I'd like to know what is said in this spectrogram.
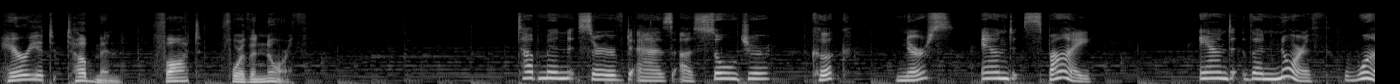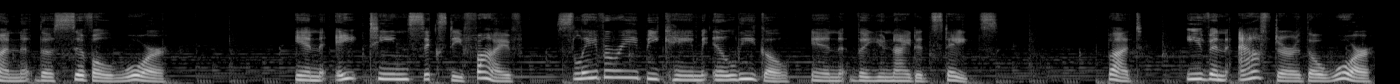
Harriet Tubman fought for the North. Tubman served as a soldier, cook, nurse, and spy. And the North won the Civil War. In 1865, slavery became illegal in the United States. But even after the war,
